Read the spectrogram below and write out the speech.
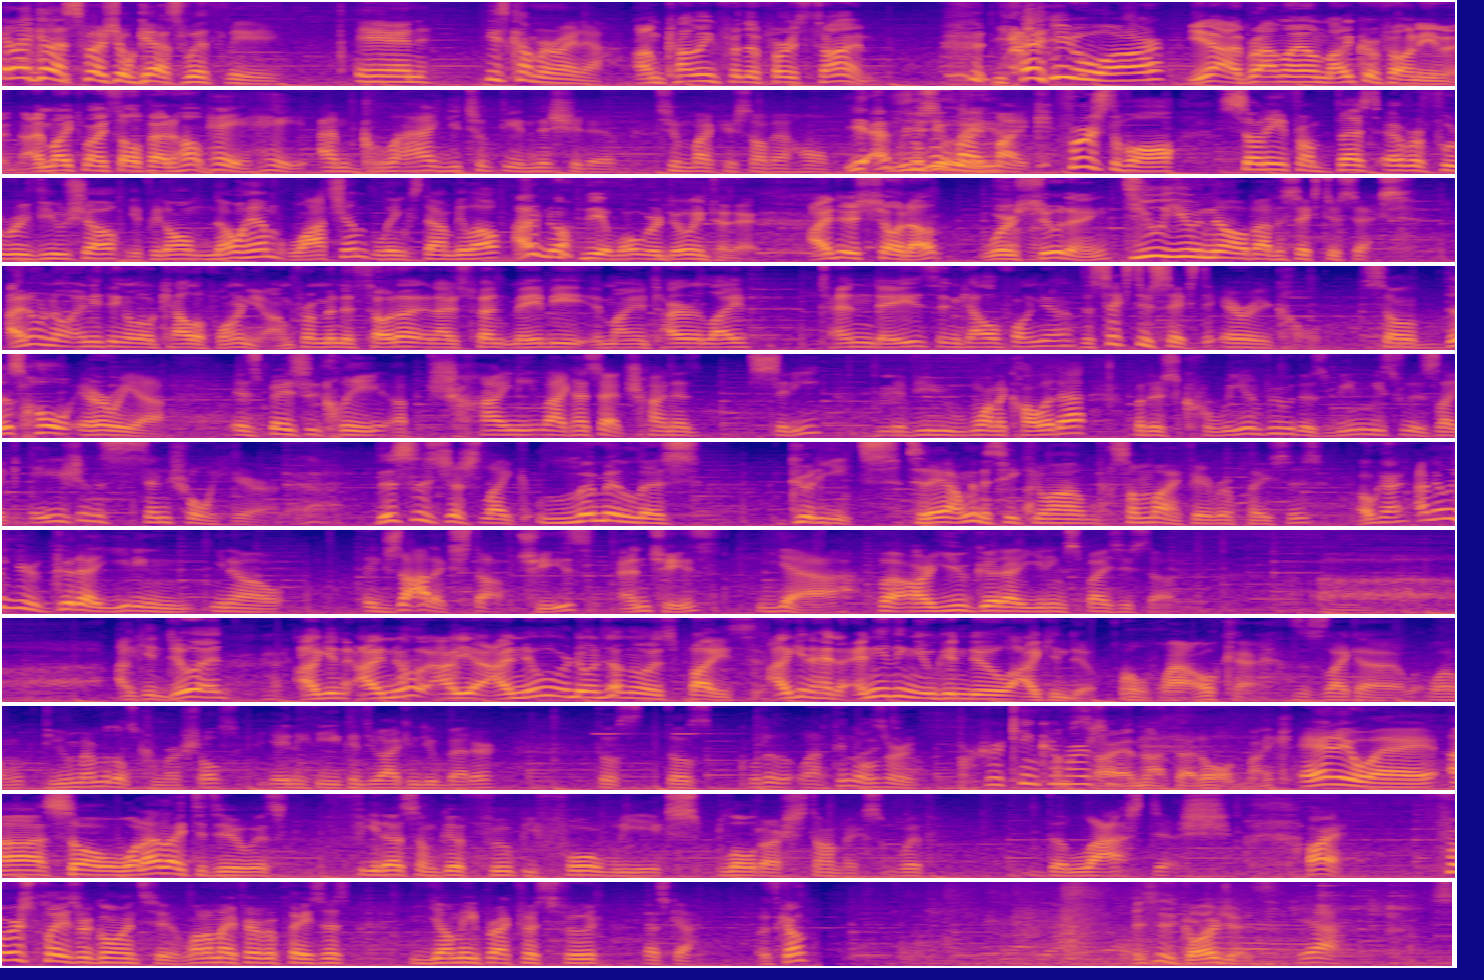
and I got a special guest with me, and he's coming right now. I'm coming for the first time. Yeah, you are. Yeah, I brought my own microphone even. I mic'd myself at home. Hey, hey, I'm glad you took the initiative to mic yourself at home. Yeah, absolutely. Using my mic. First of all, Sonny from Best Ever Food Review Show. If you don't know him, watch him. Links down below. I have no idea what we're doing today. I just showed up. We're shooting. Do you know about the 626? I don't know anything about California. I'm from Minnesota and I've spent maybe in my entire life 10 days in California. The 626, the area code. So this whole area is basically a Chinese, like I said, China city, Mm-hmm. if you want to call it that. But there's Korean food, there's Vietnamese food, it's like Asian central here. Yeah. This is just like limitless good eats. Today I'm gonna take you on some of my favorite places. Okay. I know you're good at eating, you know, exotic stuff. Cheese and cheese. Yeah, but are you good at eating spicy stuff? I can do it. I can. I knew. uh, Yeah, I knew we were doing something with spice. I can handle anything you can do. I can do. Oh wow, okay. This is like a. Well, do you remember those commercials? Anything you can do, I can do better. Those, those. What is, I think those are Burger King commercials. I'm Sorry, I'm not that old, Mike. Anyway, uh, so what I like to do is feed us some good food before we explode our stomachs with the last dish. All right, first place we're going to. One of my favorite places. Yummy breakfast food. Let's go. Let's go. This is gorgeous. Yeah.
